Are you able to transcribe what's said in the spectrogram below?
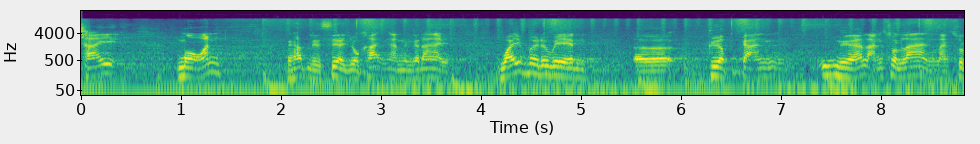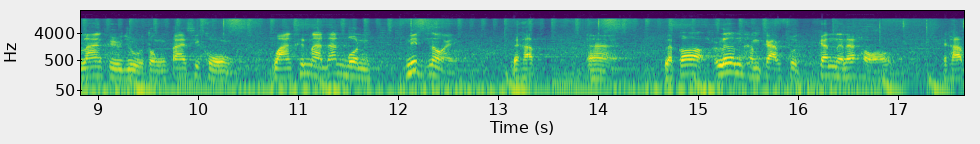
ใช้หมอนนะครับหรือเสื้อโยคะอีกอันหนึ่งก็ได้ ไว้บริเวณเอ่อเกือบกลางเหนือหลังส่วนล่าง หลังส่วนล่างคืออยู่ตรงใต้ซี่โครงวางขึ้นมาด้านบนนิดหน่อยนะครับอ่าแล้วก็เริ่มทำการฝึกกล้ามเนื้อหน้าท้องนะครับ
